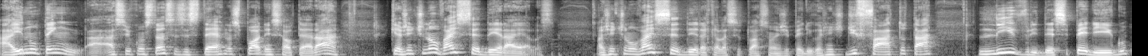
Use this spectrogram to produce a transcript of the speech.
Aí não tem. As circunstâncias externas podem se alterar, que a gente não vai ceder a elas. A gente não vai ceder aquelas situações de perigo. A gente de fato está livre desse perigo,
